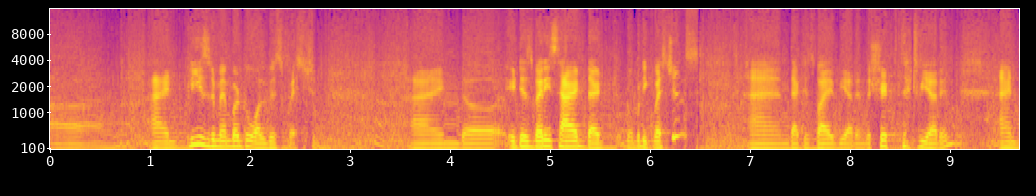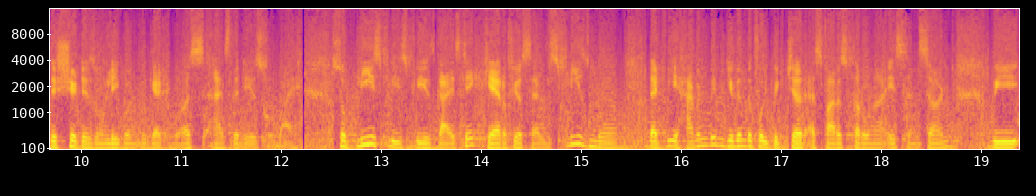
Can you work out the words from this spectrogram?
Uh, and please remember to always question and uh, it is very sad that nobody questions. And that is why we are in the shit that we are in. And this shit is only going to get worse as the days go by. So please please please guys take care of yourselves. Please know that we haven't been given the full picture as far as corona is concerned. We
